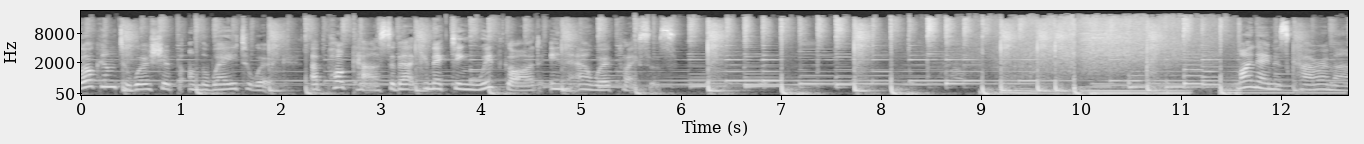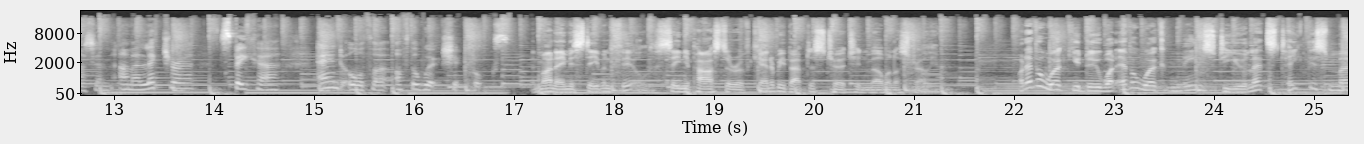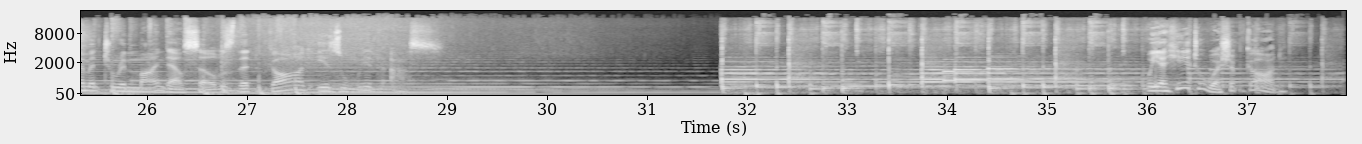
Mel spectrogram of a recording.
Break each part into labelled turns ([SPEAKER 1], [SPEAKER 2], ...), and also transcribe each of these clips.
[SPEAKER 1] Welcome to Worship on the Way to Work, a podcast about connecting with God in our workplaces. My name is Kara Martin. I'm a lecturer, speaker, and author of the Workship books.
[SPEAKER 2] And my name is Stephen Field, Senior Pastor of Canterbury Baptist Church in Melbourne, Australia. Whatever work you do, whatever work means to you, let's take this moment to remind ourselves that God is with us. We are here to worship God.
